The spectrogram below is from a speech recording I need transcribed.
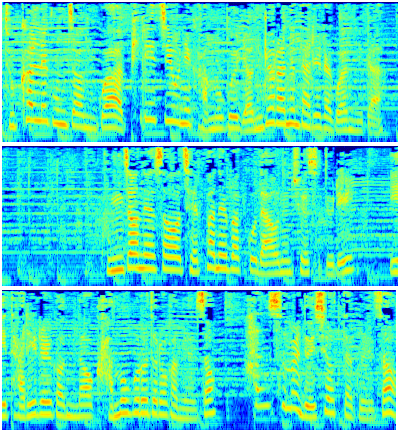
두 칼레 궁전과 피리지오니 감옥을 연결하는 다리라고 합니다. 궁전에서 재판을 받고 나오는 죄수들이 이 다리를 건너 감옥으로 들어가면서 한숨을 내쉬었다고 해서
